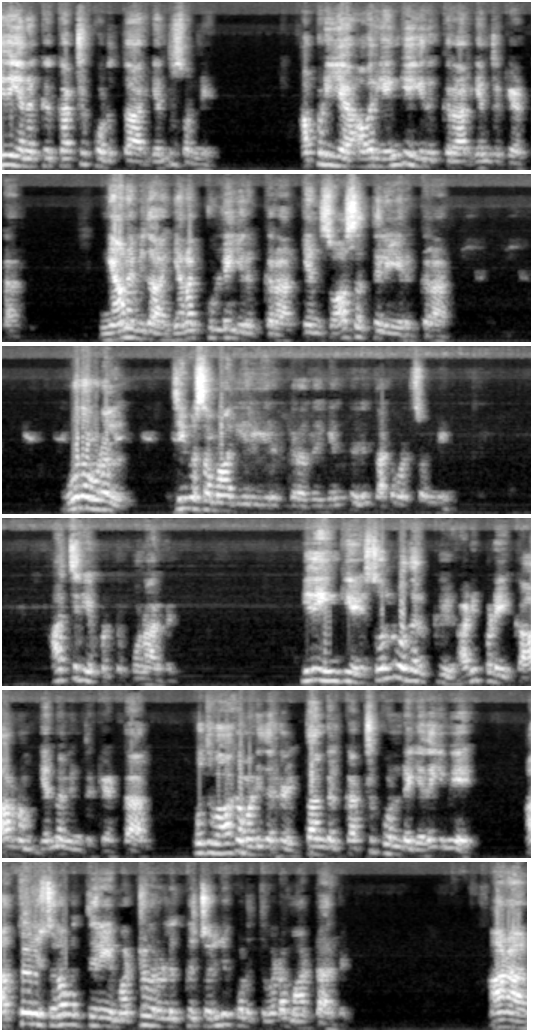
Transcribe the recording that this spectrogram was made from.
இது எனக்கு கற்றுக் கொடுத்தார் என்று சொன்னேன். அப்படியே அவர் எங்கே இருக்கிறார்? என்று கேட்டார். ஞானவிதா எனக்குள்ளே இருக்கிறார். என் சுவாசத்திலே இருக்கிறார். மூல உடல் ஜீவசமாதியில் இருக்கிறது என்று தகவல் சொன்னேன் ஆச்சரியப்பட்டு போனார்கள். இது இங்கே சொல்வதற்கு அடிப்படை காரணம் என்னவென்று கேட்டால் பொதுவாக மனிதர்கள் தாங்கள் கற்றுக்கொண்ட எதையுமே அத்தனை சுலபத்திலே மற்றவர்களுக்கு சொல்லிக் கொடுத்து விட மாட்டார்கள். ஆனால்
